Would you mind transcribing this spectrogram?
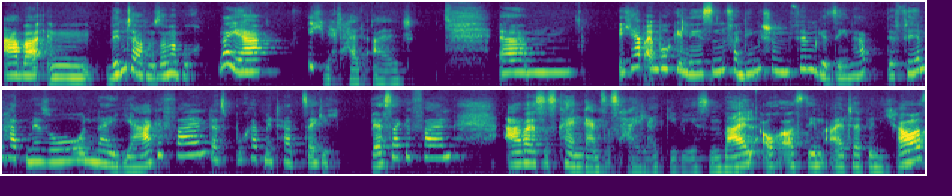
Aber im Winter auf ein Sommerbuch, naja, ich werde halt alt. Ähm, ich habe ein Buch gelesen, von dem ich schon einen Film gesehen habe. Der Film hat mir so, naja, gefallen. Das Buch hat mir tatsächlich besser gefallen, aber es ist kein ganzes Highlight gewesen, weil auch aus dem Alter bin ich raus.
